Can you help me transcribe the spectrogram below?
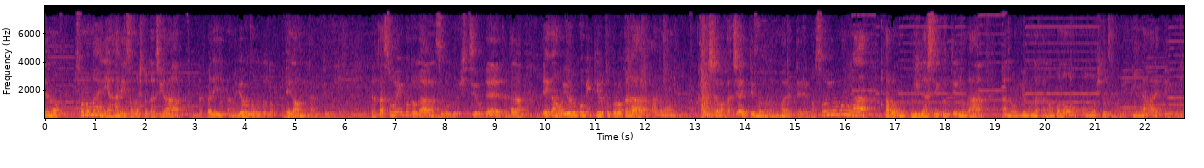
でもその前にやはりその人たちがやっぱりあの喜ぶこと笑顔になるということ。だからそういうことがすごく必要でだから笑顔喜びっていうところからあの感謝分かち合いっていうものが生まれて、まあ、そういうものが多分生み出していくっていうのがあの世の中のこの一つの、ね、いい流れっていうふうに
